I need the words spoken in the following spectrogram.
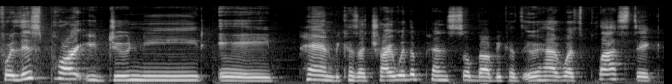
For this part, you do need a pen because I tried with a pencil, but because it had was plastic,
